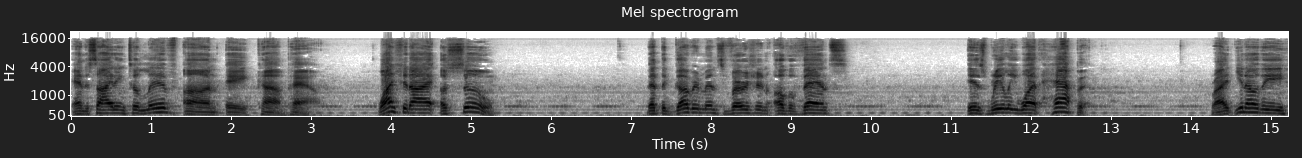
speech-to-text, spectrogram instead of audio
and deciding to live on a compound? Why should I assume that the government's version of events is really what happened. Right? You know the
